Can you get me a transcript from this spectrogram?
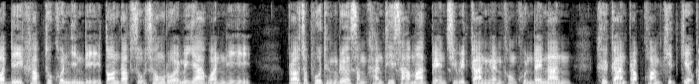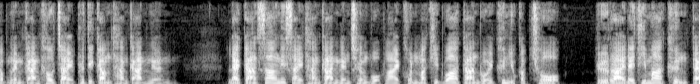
วัสดีครับทุกคนยินดีต้อนรับสู่ช่องรวยไม่ยากวันนี้ เราจะพูดถึงเรื่องสำคัญที่สามารถเปลี่ยนชีวิตการเงินของคุณได้นั่น คือการปรับความคิดเกี่ยวกับเงินการเข้าใจพฤติกรรมทางการเงิน และการสร้างนิสัยทางการเงินเชิงบวกหลายคนมักคิดว่าการรวยขึ้นอยู่กับโชค หรือรายได้ที่มากขึ้น แต่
